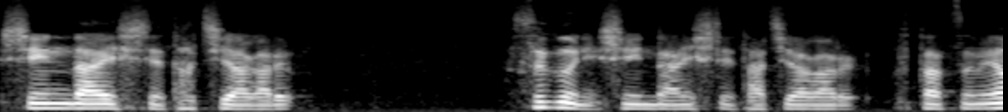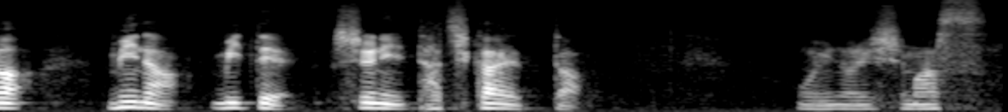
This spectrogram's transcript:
信頼して立ち上がる。すぐに信頼して立ち上がる。二つ目は皆見て主に立ち返った。お祈りします。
